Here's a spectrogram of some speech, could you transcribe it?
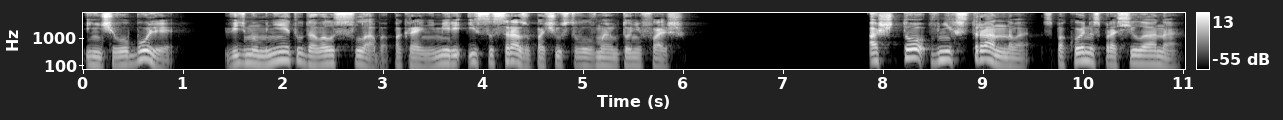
и ничего более, видимо, мне это удавалось слабо. По крайней мере, Исса сразу почувствовал в моем тоне фальшь. «А что в них странного?» – спокойно спросила она.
